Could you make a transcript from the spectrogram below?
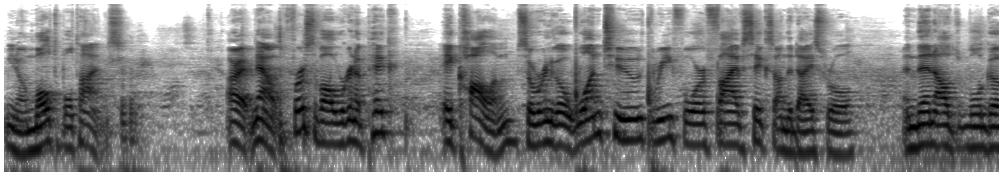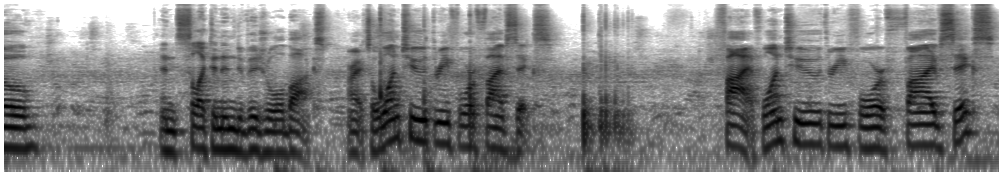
you know, multiple times. All right, now, first of all, we're going to pick a column. So we're going to go one, two, three, four, five, six on the dice roll. And then I'll we'll go and select an individual box. All right, so one, two, three, four, five, six. Five. One, two, three, four, five, six.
